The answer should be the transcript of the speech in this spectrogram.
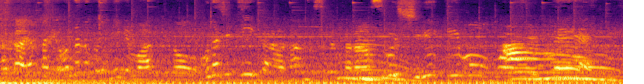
なんかやっぱり女の子4人でもあると、同じ T からダンスするから、すごい刺激ももらえて、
